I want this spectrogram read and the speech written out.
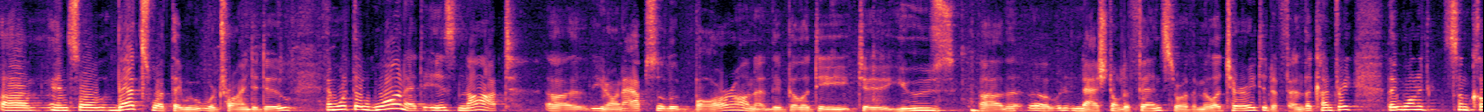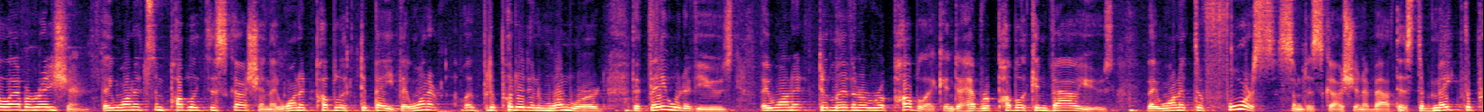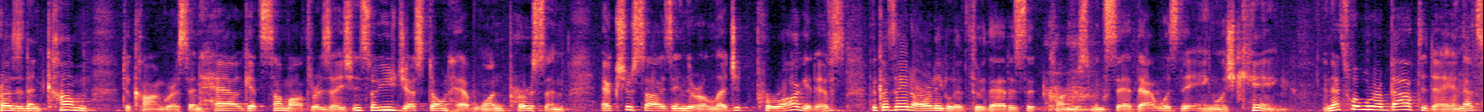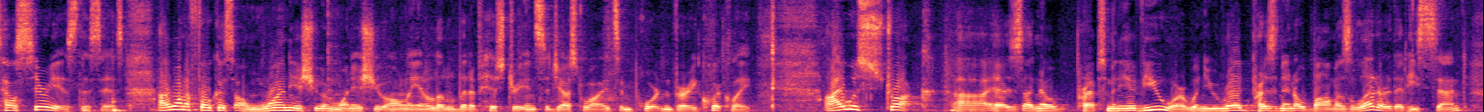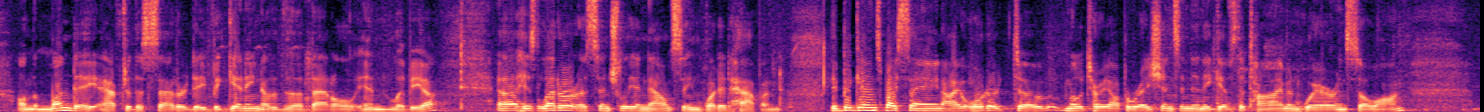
Um, and so that's what they were trying to do. And what they wanted is not uh, you know, an absolute bar on the ability to use uh, the, uh, national defense or the military to defend the country. They wanted some collaboration. They wanted some public discussion. They wanted public debate. They wanted, to put it in one word that they would have used, they wanted to live in a republic and to have Republican values. They wanted to force some discussion about this, to make the president come to Congress and have, get some authorization so you just don't have one person exercising their alleged prerogatives because they had already lived through that, as the congressman said. That was the English king. And that's what we're about today, and that's how serious this is. I want to focus on one issue and one issue only and a little bit of history and suggest why it's important very quickly. I was struck, uh, as I know perhaps many of you were, when you read President Obama's letter that he sent on the Monday after the Saturday beginning of the battle in Libya. Uh, his letter essentially announcing what had happened. It begins by saying, I ordered uh, military operations, and then he gives the time and where and so on.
